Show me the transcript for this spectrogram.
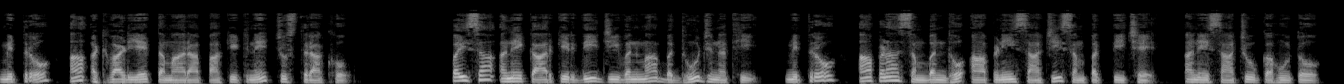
મિત્રો, આ અઠવાડિયે તમારા પાકીટને ચુસ્ત રાખો. પૈસા અને કારકિર્દી જીવનમાં બધું જ નથી. મિત્રો, આપણા સંબંધો આપણી સાચી સંપત્તિ છે, અને સાચું કહું તો,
